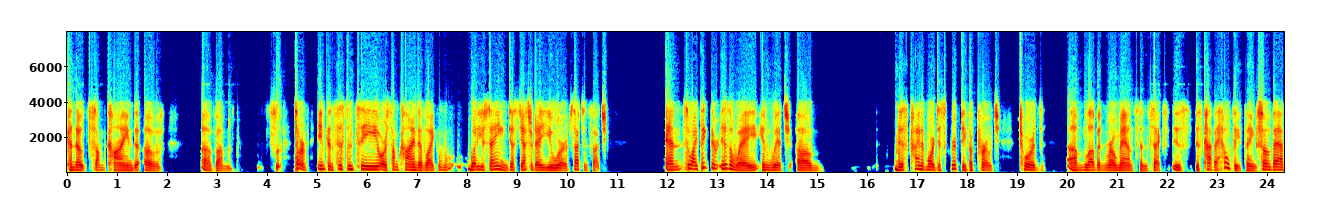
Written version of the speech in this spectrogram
connotes some kind of of um, sort of inconsistency or some kind of like, what are you saying? Just yesterday you were such and such. And so I think there is a way in which um, this kind of more descriptive approach towards um, love and romance and sex is is kind of a healthy thing. So that,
